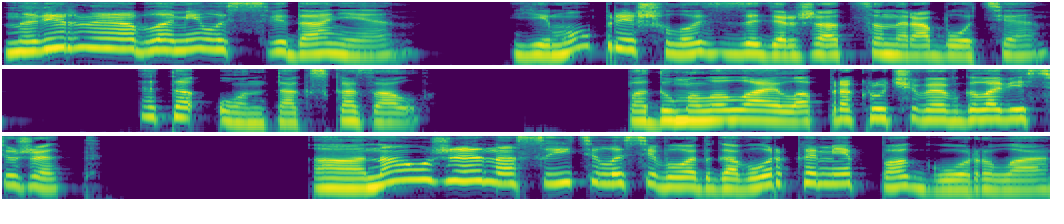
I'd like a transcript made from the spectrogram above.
Наверное, обломилось свидание. Ему пришлось задержаться на работе. Это он так сказал. Подумала Лайла, прокручивая в голове сюжет. А она уже насытилась его отговорками по горло.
